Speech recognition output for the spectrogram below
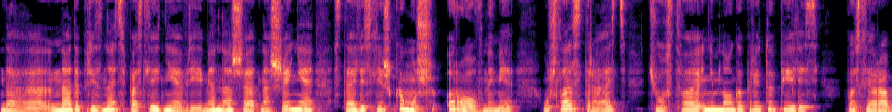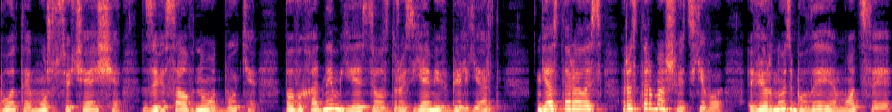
Да, надо признать, в последнее время наши отношения стали слишком уж ровными. Ушла страсть, чувства немного притупились. После работы муж все чаще зависал в ноутбуке, по выходным ездил с друзьями в бильярд. Я старалась растормошить его, вернуть былые эмоции,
